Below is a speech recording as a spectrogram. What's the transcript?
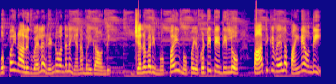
ముప్పై నాలుగు వేల రెండు వందల ఎనభైగా ఉంది. జనవరి ముప్పై ముప్పై ఒకటి తేదీల్లో పాతిక వేల పైనే ఉంది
